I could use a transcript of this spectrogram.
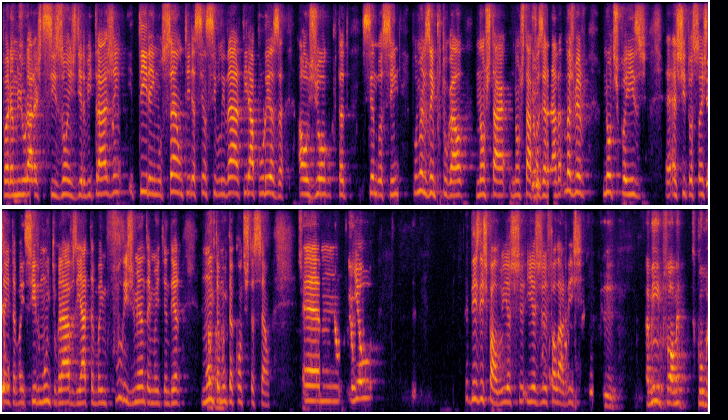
para melhorar as decisões de arbitragem, tira a emoção, tira a sensibilidade, tira a pureza ao jogo. Portanto, sendo assim, pelo menos em Portugal, não está, não está a fazer nada, mas mesmo noutros países uh, as situações têm também sido muito graves e há também, felizmente, em meu entender, muita, muita contestação. Um, e eu. Diz, diz Paulo, ias, ias falar, diz a mim, pessoalmente, como,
